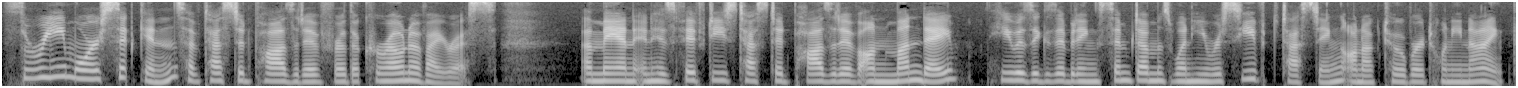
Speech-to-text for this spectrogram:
Three more Sitkans have tested positive for the coronavirus. A man in his 50s tested positive on Monday he was exhibiting symptoms when he received testing on October 29th.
